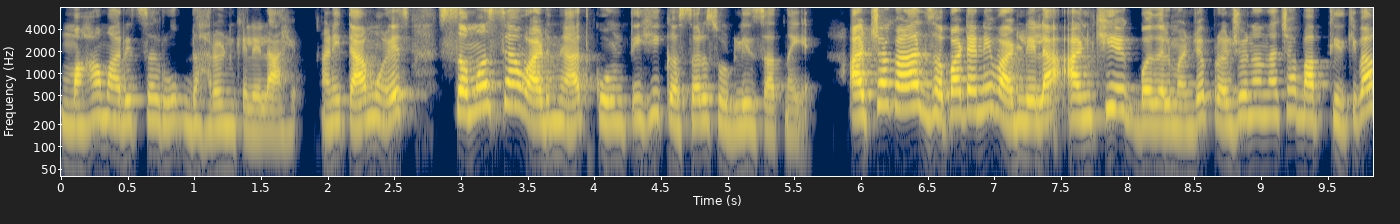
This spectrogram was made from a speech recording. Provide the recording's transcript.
महामारीचं रूप धारण केलेलं आहे. आणि त्यामुळेच समस्या वाढण्यात कोणतीही कसर सोडली जात नाहीये. आजच्या काळात झपाट्याने वाढलेला आणखी एक बदल म्हणजे प्रजननाच्या बाबतीत किंवा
